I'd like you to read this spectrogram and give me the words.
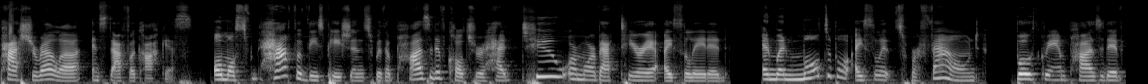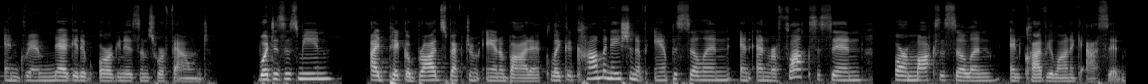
Pasteurella, and Staphylococcus. Almost half of these patients with a positive culture had two or more bacteria isolated, and when multiple isolates were found, both gram positive and gram negative organisms were found. What does this mean? I'd pick a broad spectrum antibiotic, like a combination of ampicillin and enrofloxacin, or amoxicillin and clavulanic acid.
